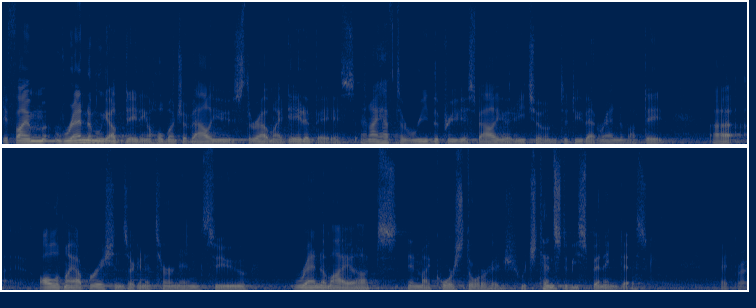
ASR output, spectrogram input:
if I'm randomly updating a whole bunch of values throughout my database and I have to read the previous value at each of them to do that random update, uh, all of my operations are going to turn into random IOPS in my core storage, which tends to be spinning disk. Right. right.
